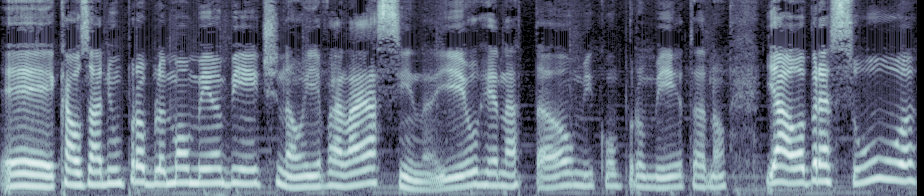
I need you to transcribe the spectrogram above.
é, causar nenhum problema ao meio ambiente, não. E vai lá e assina. Eu, Renatão, me comprometo a não. E a obra é sua,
